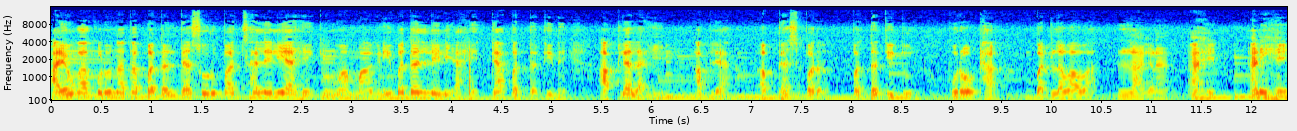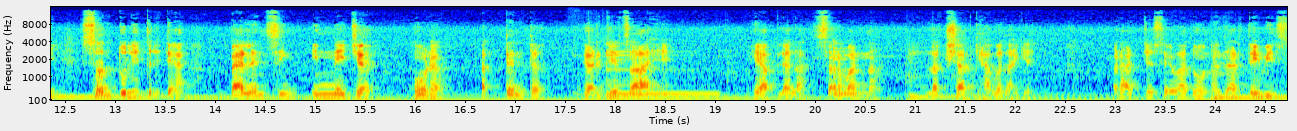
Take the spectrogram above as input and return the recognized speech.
आयोगाकडून आता बदलत्या स्वरूपात झालेली आहे किंवा मागणी बदललेली आहे त्या पद्धतीने आपल्यालाही आपल्या अभ्यास पर पद्धतीतून पुरवठा बदलवावा लागणार आहे. आणि हे संतुलितरित्या बॅलन्सिंग इन नेचर होणं अत्यंत गरजेचं आहे. हे आपल्याला सर्वांना लक्षात घ्यावं लागेल. राज्यसेवा दोन हजार तेवीस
